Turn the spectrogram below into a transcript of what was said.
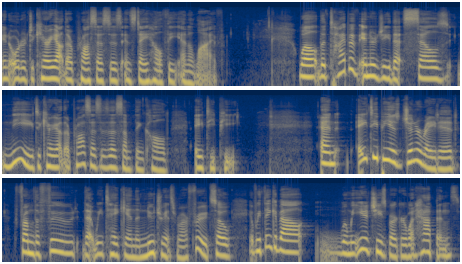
in order to carry out their processes and stay healthy and alive. Well, the type of energy that cells need to carry out their processes is something called ATP. And ATP is generated from the food that we take in, the nutrients from our food. So if we think about when we eat a cheeseburger, what happens?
